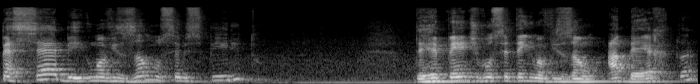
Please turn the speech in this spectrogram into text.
percebe uma visão no seu espírito. De repente você tem uma visão aberta.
